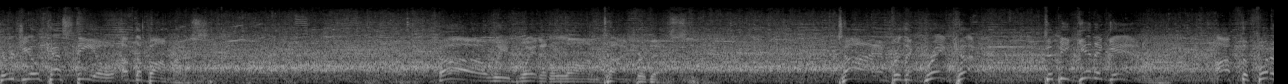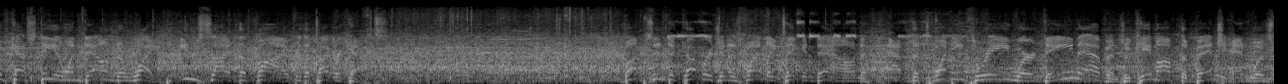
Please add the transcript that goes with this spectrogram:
Sergio Castillo of the Bombers. Oh, we've waited a long time for this. Time for the Grey Cup to begin again the foot of Castillo and down to White. Inside the five for the Tiger Cats. Bumps into coverage and is finally taken down at the 23 where Dane Evans, who came off the bench and was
